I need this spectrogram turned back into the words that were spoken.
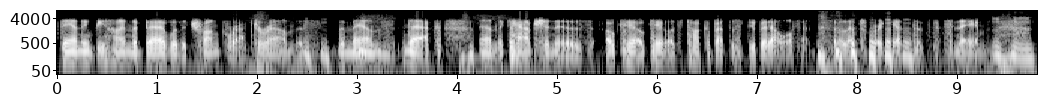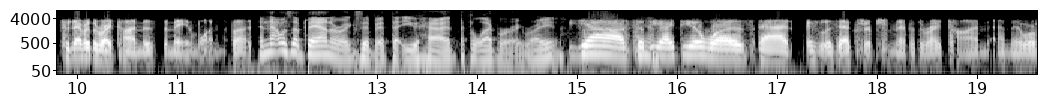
standing behind the bed with a trunk wrapped around this, the man's neck and the caption is okay okay let's talk about the stupid elephant so that's where it gets its name mm-hmm. so never the right time is the main one but And that was a banner exhibit that you had at the library, right? yeah, so Yeah. the idea was that it was excerpts from Never the Right Time, and there were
